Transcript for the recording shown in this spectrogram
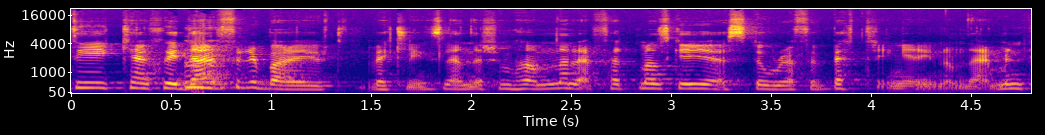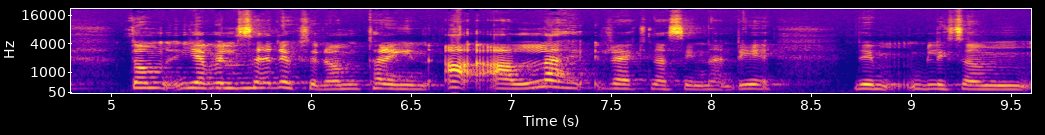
det kanske är därför det bara är utvecklingsländer som hamnar där. För att man ska göra stora förbättringar inom det här. Men de, jag vill säga det också, de tar in, alla räknas in här. Det, det är liksom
